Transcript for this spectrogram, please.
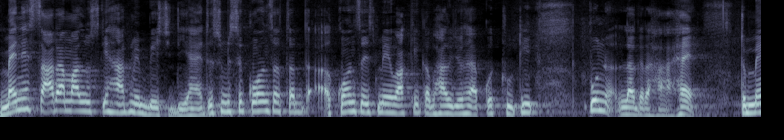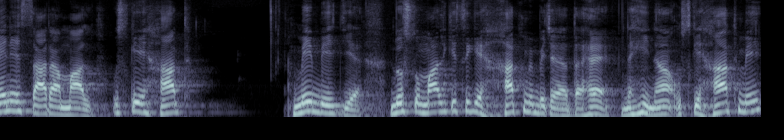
मैंने सारा माल उसके हाथ में बेच दिया है तो इसमें से कौन सा शब्द, कौन सा इसमें वाक्य का भाग जो है आपको त्रुटिपूर्ण लग रहा है? तो मैंने सारा माल उसके हाथ में बेच दिया। दोस्तों, माल किसी के हाथ में बेचा जाता है? नहीं ना, उसके हाथ में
